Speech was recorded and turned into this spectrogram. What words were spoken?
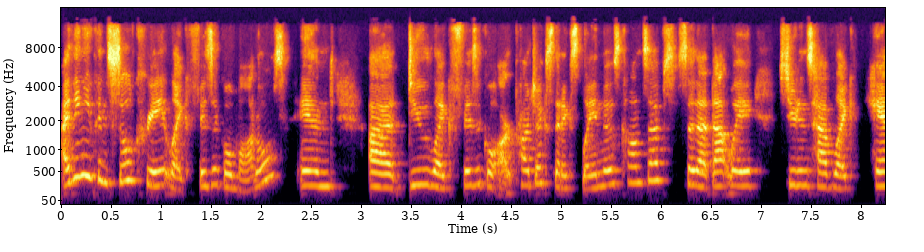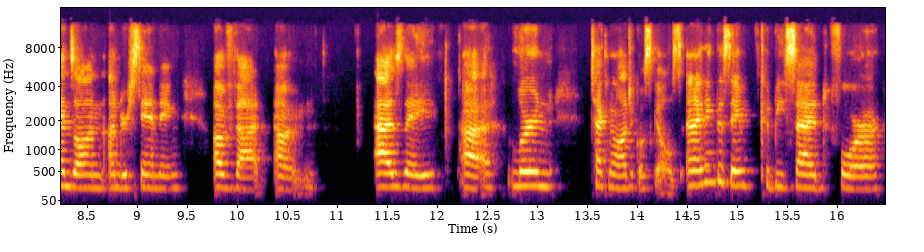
I think you can still create like physical models and uh, do like physical art projects that explain those concepts so that that way students have like hands-on understanding of that um, as they uh, learn technological skills. And I think the same could be said for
